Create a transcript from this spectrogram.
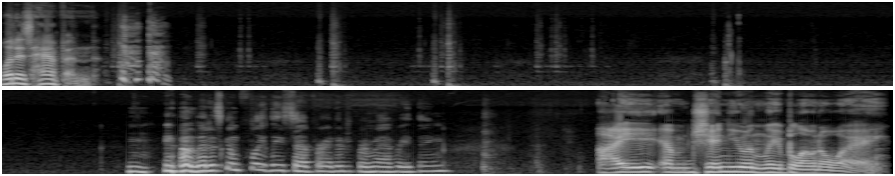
What has happened? No, that is completely separated from everything. I am genuinely blown away.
